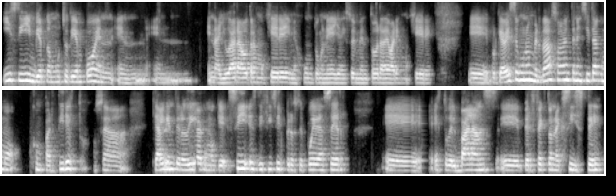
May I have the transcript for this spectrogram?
y sí invierto mucho tiempo en, en, en, en ayudar a otras mujeres y me junto con ellas y soy mentora de varias mujeres. Eh, porque a veces uno en verdad solamente necesita como compartir esto, o sea, que alguien te lo diga como que sí, es difícil, pero se puede hacer, eh, esto del balance eh, perfecto no existe,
